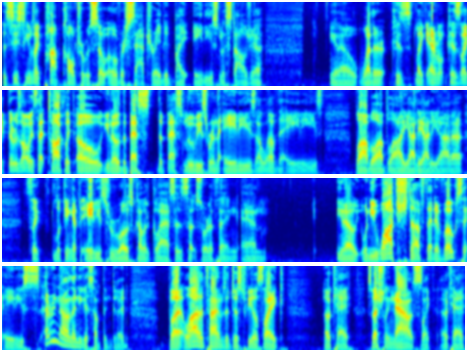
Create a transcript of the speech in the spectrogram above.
It seems like pop culture was so oversaturated by 80s nostalgia. You know, whether cuz like everyone cuz like there was always that talk like oh, you know, the best the best movies were in the 80s. I love the 80s. Blah blah blah yada yada yada. It's like looking at the 80s through rose-colored glasses that sort of thing and you know, when you watch stuff that evokes the 80s, every now and then you get something good. But a lot of times it just feels like okay. Especially now, it's like okay,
